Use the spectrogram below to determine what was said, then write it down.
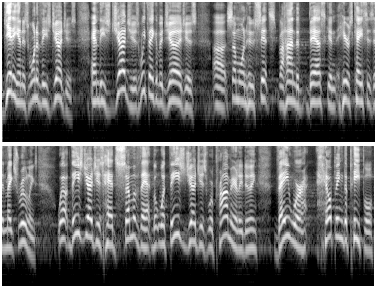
Gideon is one of these judges. And these judges, we think of a judge as uh, someone who sits behind a desk and hears cases and makes rulings. Well, these judges had some of that, but what these judges were primarily doing, they were helping the people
